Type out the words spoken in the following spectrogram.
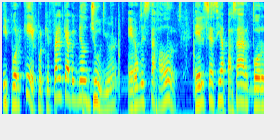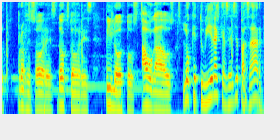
¿Y por qué? Porque Frank Abagnale Jr. era un estafador. Él se hacía pasar por profesores, doctores, pilotos, abogados, lo que tuviera que hacerse pasar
